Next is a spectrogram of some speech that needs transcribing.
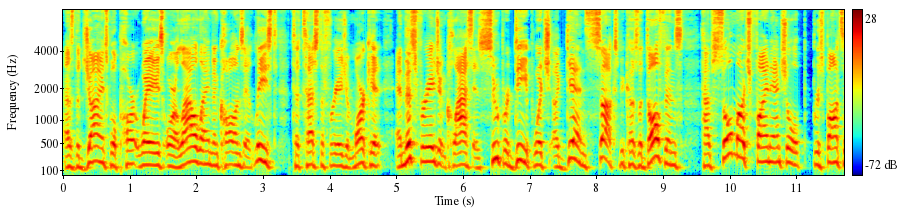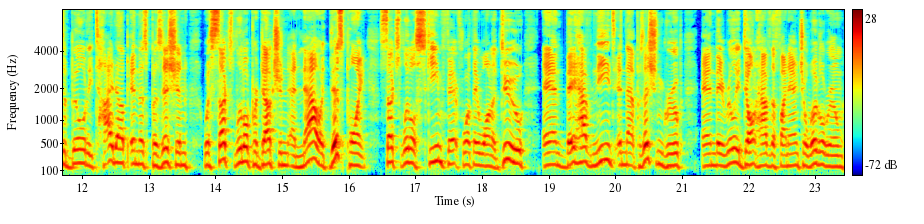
as the Giants will part ways or allow Landon Collins at least to test the free agent market. And this free agent class is super deep, which again sucks because the Dolphins have so much financial responsibility tied up in this position with such little production and now at this point such little scheme fit for what they want to do and they have needs in that position group and they really don't have the financial wiggle room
